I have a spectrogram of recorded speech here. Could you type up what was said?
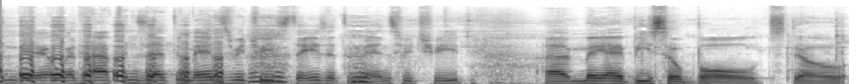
in there. What happens at the men's retreat stays at the men's retreat. Uh, may I be so bold, though,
